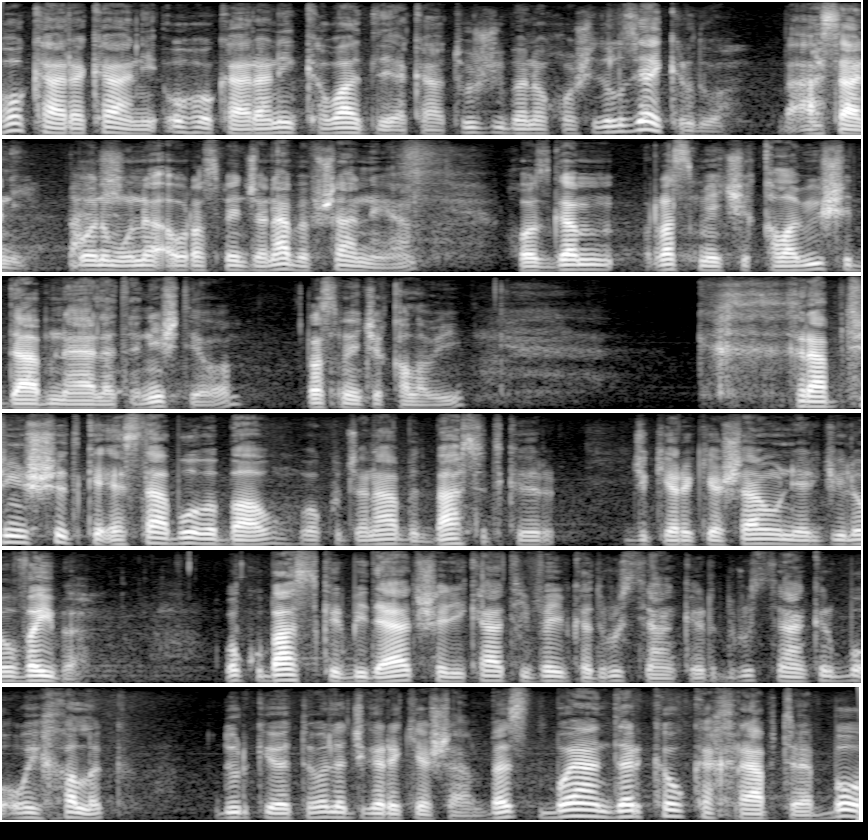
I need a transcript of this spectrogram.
هۆکارەکانی ئەو هۆکارانی کەوات لەکات توژی بە نەخۆشی دڵ زیای کردووە بە ئاسانی بۆ نمونە ئەو ڕستمێن جەنا بەپشان نیە خۆزگەم ڕسمێکی قەڵەویشت دابنایە لە تەنیشتەوە ڕسمێکی قەڵەوی خراپترین شت کە ئێستا بووە بە باو وەکو جەنابت باست کرد جکێرە کێشا و نێرگیلە و ڤەیبە وەکو باست کرد بیدایەت شەریکاتی ڤەیب کە دروستیان کرد دروستیان کرد بۆ ئەوەی خەڵک دوورکەوێتەوە لە جگەرە کێشان بەس بۆیان دەرکەوت کە خراپترە بۆ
